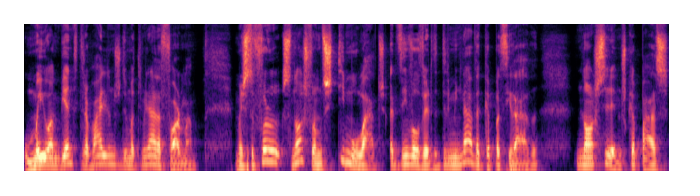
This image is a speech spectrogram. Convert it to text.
o meio ambiente trabalha-nos de uma determinada forma. Mas se, for, se nós formos estimulados a desenvolver determinada capacidade, nós seremos capazes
